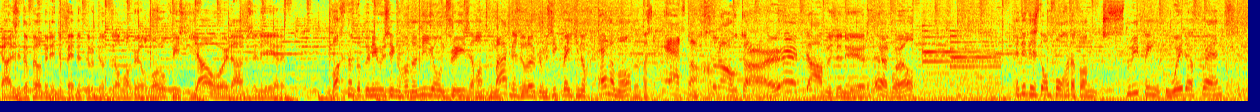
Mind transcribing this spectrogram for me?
Ja, er zit nog veel meer in de pen natuurlijk. Dat is allemaal weer logisch. Ja hoor, dames en heren. Wachtend op de nieuwe single van de Neon Trees. En want maken ze leuke muziek. Weet je nog, Animal? Dat was echt een grote hit, dames en heren. Echt wel. En dit is de opvolger van Sleeping With A Friend.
